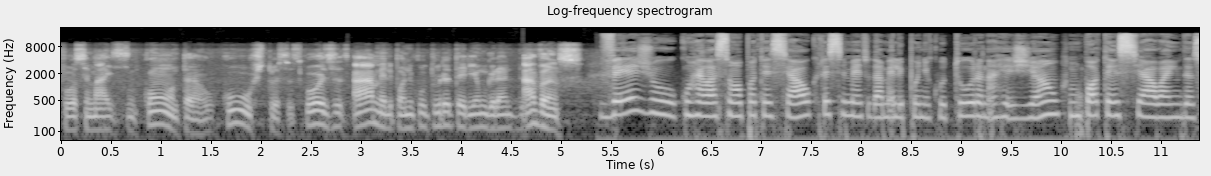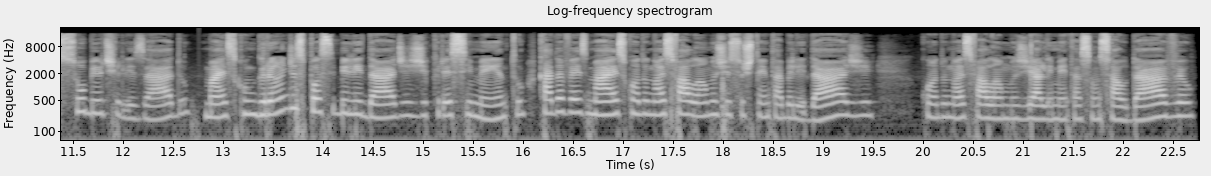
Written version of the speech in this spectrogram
fosse mais em conta, o custo, essas coisas, a meliponicultura teria um grande avanço. Vejo, com relação ao potencial crescimento da meliponicultura na região, um potencial ainda subutilizado, mas com grandes possibilidades de crescimento, cada vez mais quando nós falamos de sustentabilidade, quando nós falamos de alimentação saudável.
